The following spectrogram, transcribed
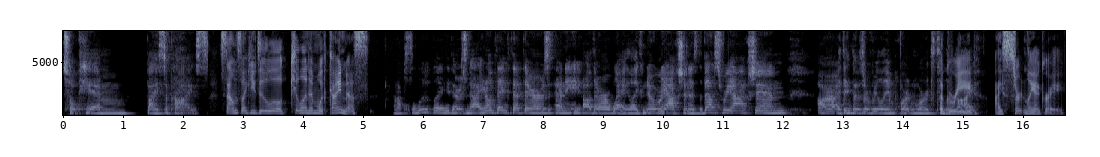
took him by surprise. Sounds like you did a little killing him with kindness. Absolutely. There's no, I don't think that there's any other way. Like, no reaction is the best reaction. Uh, I think those are really important words to Agreed. I certainly agree.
